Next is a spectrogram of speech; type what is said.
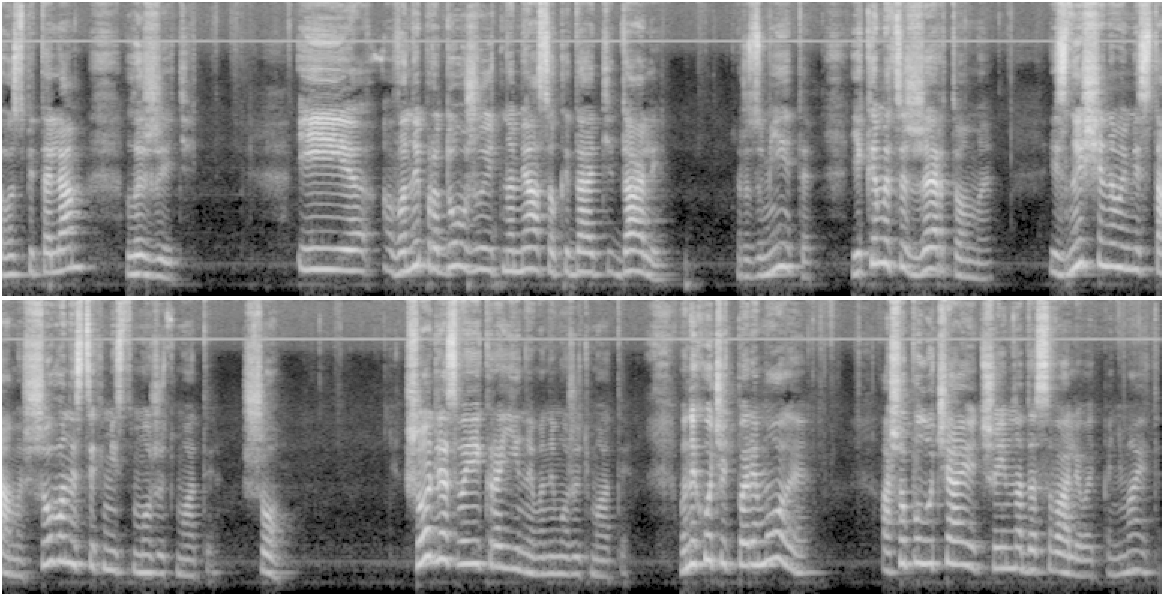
госпіталям лежить. І вони продовжують на м'ясо кидати далі. Розумієте? Якими це жертвами і знищеними містами? Що вони з цих міст можуть мати? Що? Що для своєї країни вони можуть мати? Вони хочуть перемоги, а що получають, що їм треба свалювати, розумієте?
